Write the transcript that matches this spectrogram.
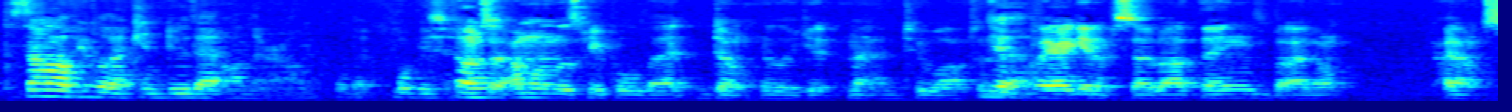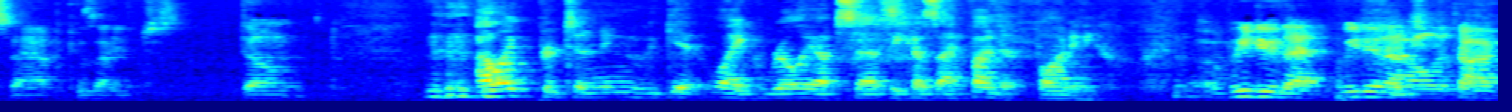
there's not a lot of people that can do that on their own. What what we say? I'm, sorry, I'm one of those people that don't really get mad too often. Yeah. Like I get upset about things, but I don't. I don't snap because I just don't. I like pretending to get like really upset because I find it funny. We do that. We do that all the time.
